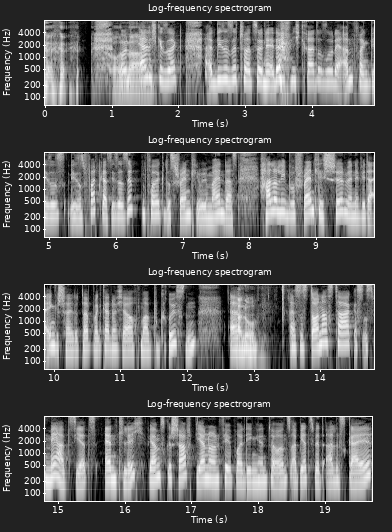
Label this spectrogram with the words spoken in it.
oh und ehrlich gesagt, an diese Situation erinnert mich gerade so der Anfang dieses, dieses Podcasts, dieser siebten Folge des Friendly Reminders. Hallo, liebe Friendlies, schön, wenn ihr wieder eingeschaltet habt. Man kann euch ja auch mal begrüßen. Ähm, Hallo. Es ist Donnerstag, es ist März jetzt, endlich. Wir haben es geschafft, Januar und Februar liegen hinter uns. Ab jetzt wird alles geil.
